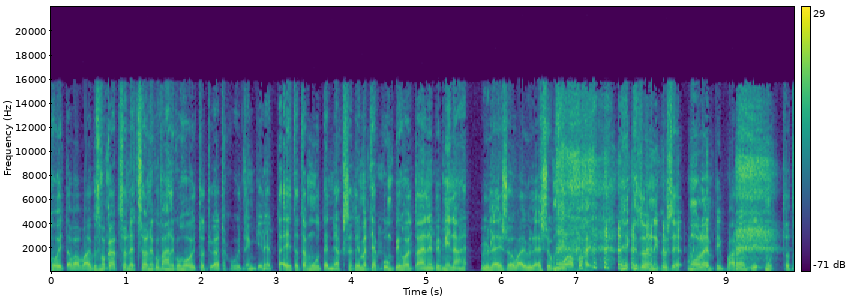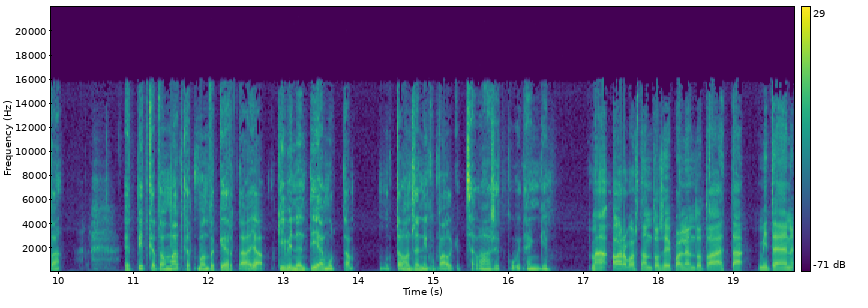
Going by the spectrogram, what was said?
hoitava vaikutus. Mä katson, että se on niin kuin vähän niin kuin hoitotyötä kuitenkin, että ei tätä muuten jaksa. En mä tiedä, kumpi hoitaa enempi, minä yleisö vai yleisö mua vai ehkä se on niin kuin se molempi parempi, mutta tota, et pitkät on matkat monta kertaa ja kivinen tie, mutta, mutta on se niin kuin palkitsevaa sitten kuitenkin mä arvostan tosi paljon tota, että miten,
